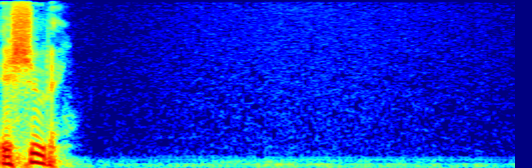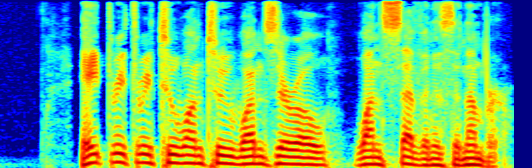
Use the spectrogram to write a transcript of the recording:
is shooting. 833 212 1017 is the number.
